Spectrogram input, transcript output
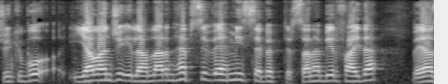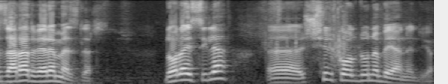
Çünkü bu yalancı ilahların hepsi vehmi sebeptir. Sana bir fayda veya zarar veremezler. Dolayısıyla e, şirk olduğunu beyan ediyor.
